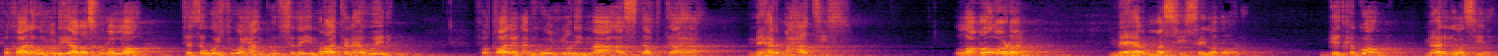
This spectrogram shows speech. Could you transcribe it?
faqaala wuxu uhi yaa rasuula allah tasawajtu waxaan guursaday imra'atan haweene faqaala nabigu wuxuu lama odhan meher ma siisay lama odhan. Geedka go-an meher la siinayo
